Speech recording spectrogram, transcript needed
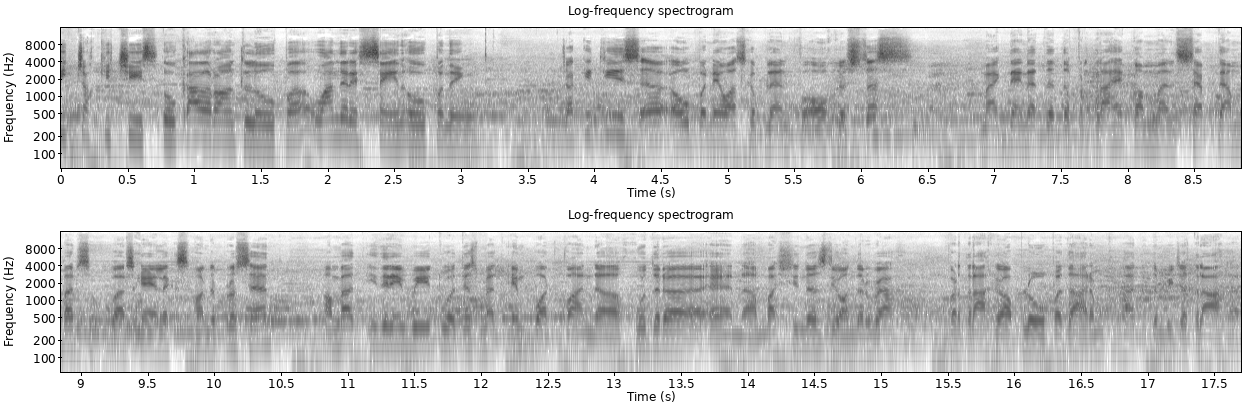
Zie Chuck E. Cheese ook al rondlopen. Wanneer is zijn opening? Chuck E. Cheese uh, opening was gepland voor augustus. Maar ik denk dat de vertraging komt in september, waarschijnlijk 100%. Omdat iedereen weet hoe het is met import van uh, goederen en uh, machines die onderweg vertraging oplopen. Daarom gaat het een beetje trager.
